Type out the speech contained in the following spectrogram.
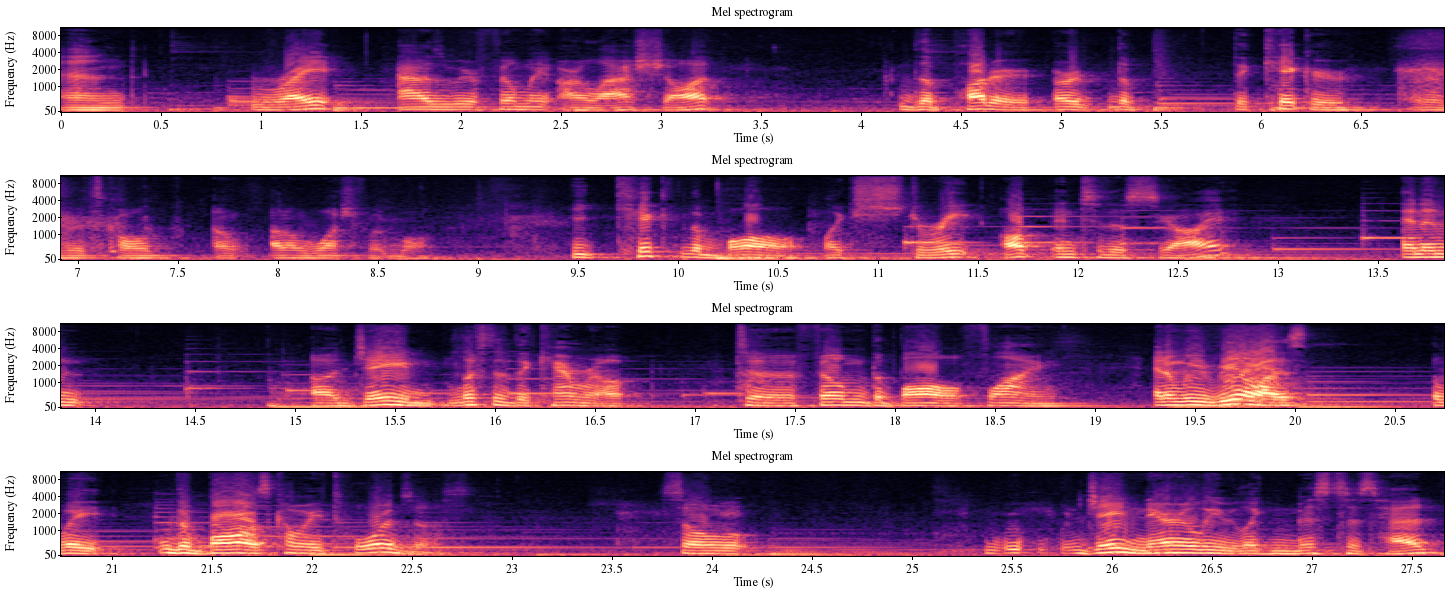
And right as we were filming our last shot, the putter, or the, the kicker, whatever it's called, I don't, I don't watch football, he kicked the ball like straight up into the sky. And then uh, Jay lifted the camera up to film the ball flying. And then we realized, wait, the ball is coming towards us. So Jay narrowly like missed his head,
